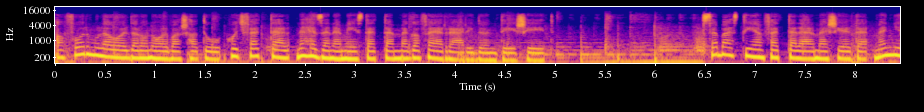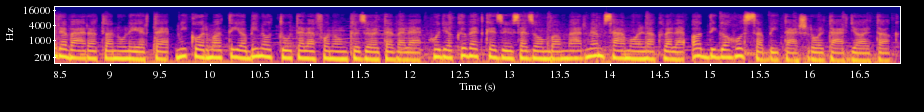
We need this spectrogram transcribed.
A Formula oldalon olvasható, hogy Fettel nehezen emésztettem meg a Ferrari döntését. Sebastian Fettel elmesélte, mennyire váratlanul érte, mikor Mattia Binotto telefonon közölte vele, hogy a következő szezonban már nem számolnak vele, addig a hosszabbításról tárgyaltak.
